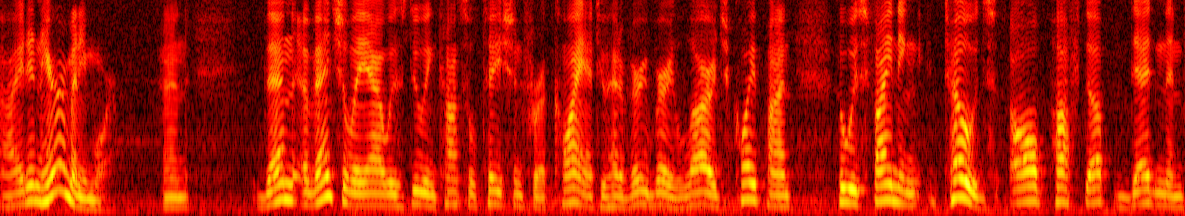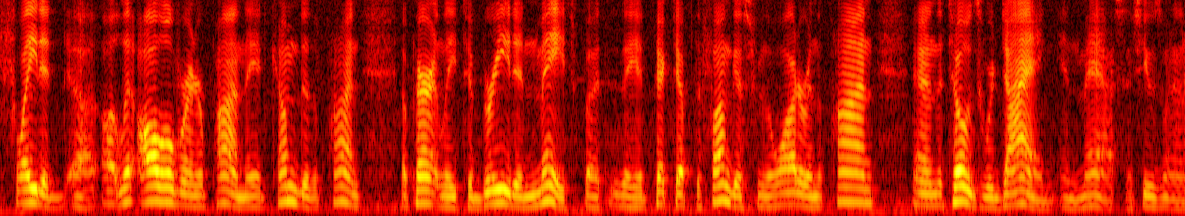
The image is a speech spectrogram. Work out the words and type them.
I didn't hear them anymore. And then eventually I was doing consultation for a client who had a very, very large koi pond who was finding toads all puffed up, dead, and inflated uh, all over in her pond. They had come to the pond apparently to breed and mate, but they had picked up the fungus from the water in the pond, and the toads were dying in mass. And she was wondering,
